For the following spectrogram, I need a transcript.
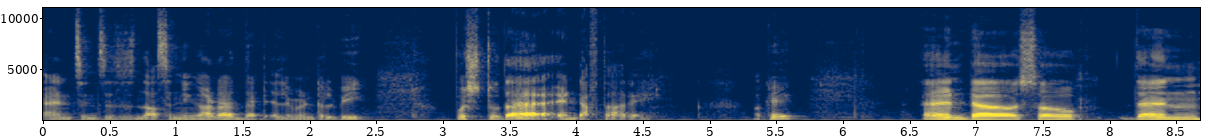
And since this is in the ascending order that element will be pushed to the end of the array. Okay? And uh, so then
